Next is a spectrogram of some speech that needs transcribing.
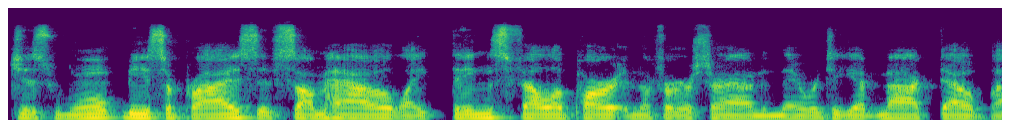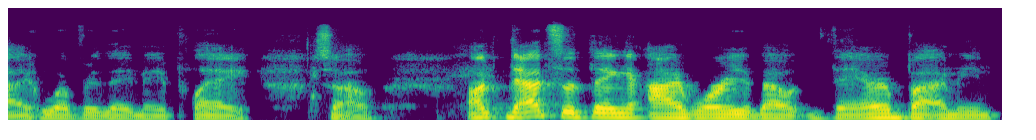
just won't be surprised if somehow like things fell apart in the first round and they were to get knocked out by whoever they may play. So um, that's the thing I worry about there. But I mean,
